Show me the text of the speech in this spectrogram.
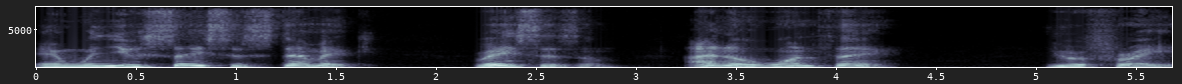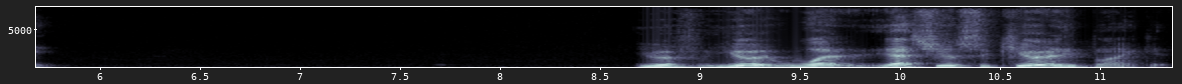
and when you say systemic racism, I know one thing. You're afraid. You're, you're what that's your security blanket.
